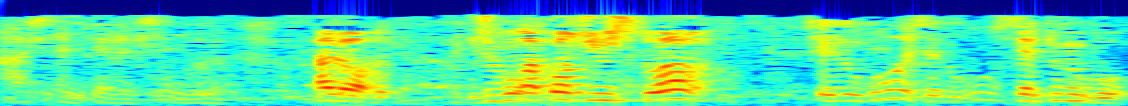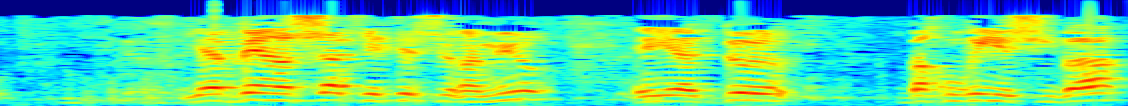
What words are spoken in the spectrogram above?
Ah, c'est intéressant. Alors, je vous raconte une histoire. C'est nouveau, c'est nouveau. C'est tout nouveau. Il y avait un chat qui était sur un mur, et il y a deux Bachouri et Shiva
